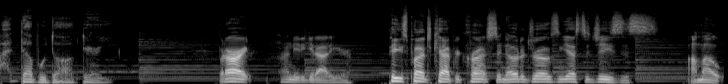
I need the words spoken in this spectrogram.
I double dog dare you. But all right, I need to get out of here. Peace, punch, Captain Crunch. They know the drugs and yes to Jesus. I'm out.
